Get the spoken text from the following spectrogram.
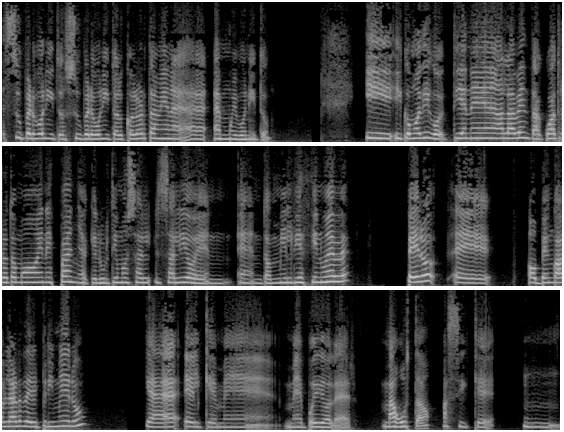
Súper bonito, súper bonito. El color también es, es- es muy bonito. Y, y como digo, tiene a la venta cuatro tomos en España, que el último sal- salió en, en 2019, pero eh, os vengo a hablar del primero, que es el que me, me he podido leer. Me ha gustado, así que mm,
